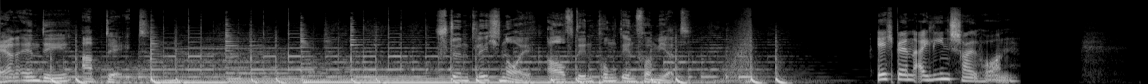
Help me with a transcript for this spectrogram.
RND Update. Stündlich neu. Auf den Punkt informiert. Ich bin Eileen Schallhorn.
